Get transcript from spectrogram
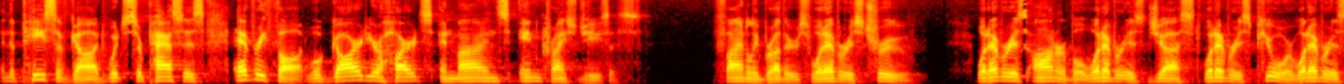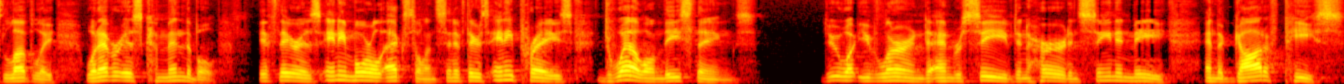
And the peace of God, which surpasses every thought, will guard your hearts and minds in Christ Jesus. Finally, brothers, whatever is true, whatever is honorable, whatever is just, whatever is pure, whatever is lovely, whatever is commendable, if there is any moral excellence and if there's any praise, dwell on these things. Do what you've learned and received and heard and seen in me, and the God of peace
